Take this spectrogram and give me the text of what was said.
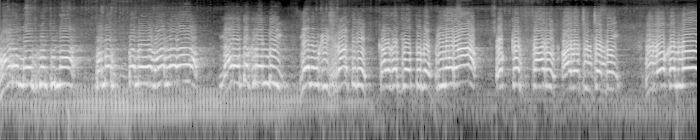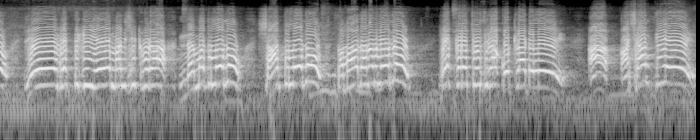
భారం మోసుకుంటున్న సమస్తమైన వాళ్ళరా నా వద్దకు రండి. నేను ఈ శ్రాంతిని కలగజేస్తున్న ప్రియులరా ఒక్కసారి ఆలోచించండి. ఈ లోకంలో వ్యక్తికి ఏ మనిషికి కూడా నెమ్మది లేదు శాంతి లేదు సమాధానం లేదు. ఎక్కడ చూసినా కొట్లాటలే. ఆ అశాంతియే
